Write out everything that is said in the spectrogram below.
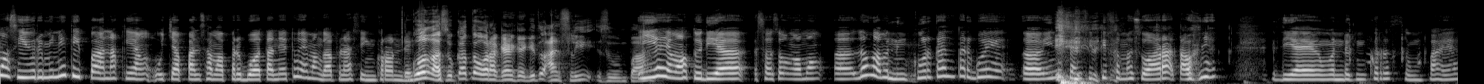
emang si Yurim ini tipe anak yang ucapan sama perbuatannya tuh emang nggak pernah sinkron deh. Gue nggak suka tuh orang yang kayak gitu asli sumpah. Iya yang waktu dia sosok ngomong e, lo nggak mendengkur kan ntar gue eh, ini sensitif sama suara taunya dia yang mendengkur sumpah ya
